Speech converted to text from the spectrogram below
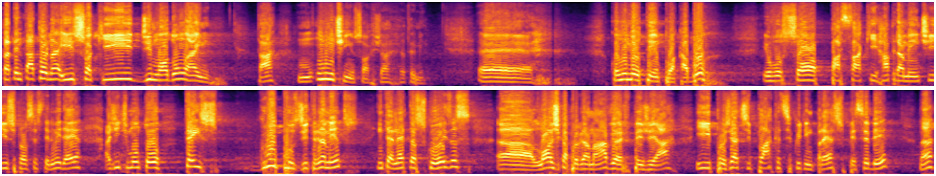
para tentar tornar isso aqui de modo online. Tá? Um minutinho só, já, já termino. É, como o meu tempo acabou, eu vou só passar aqui rapidamente isso para vocês terem uma ideia. A gente montou três grupos de treinamentos, Internet das Coisas, uh, Lógica Programável, FPGA, e projetos de placa de circuito impresso, PCB. Né?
